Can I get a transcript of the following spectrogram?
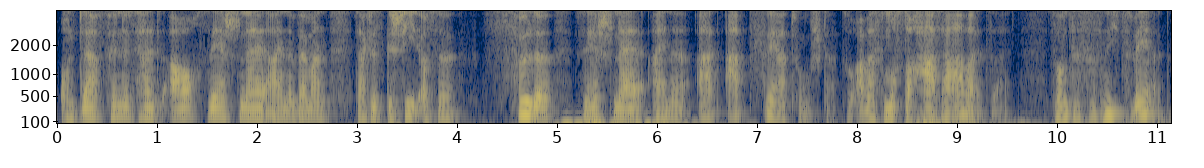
Und da findet halt auch sehr schnell eine, wenn man sagt, es geschieht aus der Fülle sehr schnell eine Art Abwertung statt. So, aber es muss doch harte Arbeit sein, sonst ist es nichts wert.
